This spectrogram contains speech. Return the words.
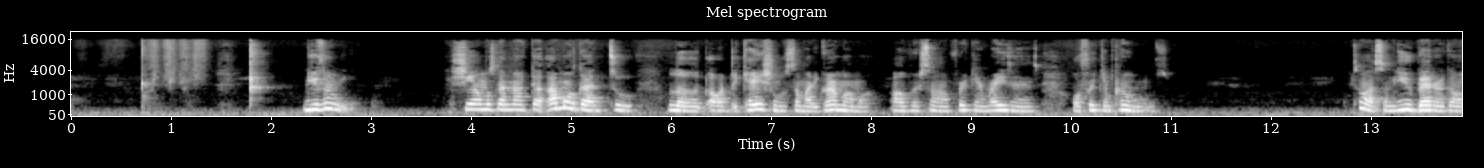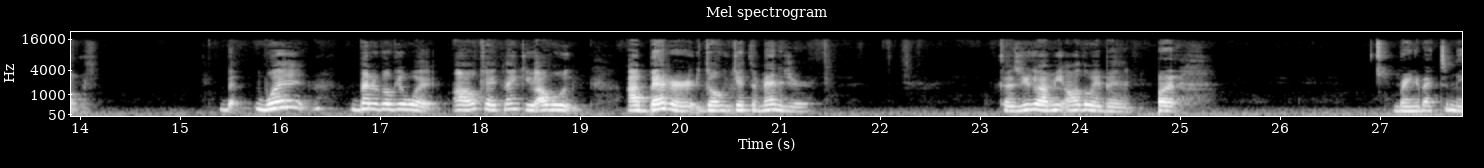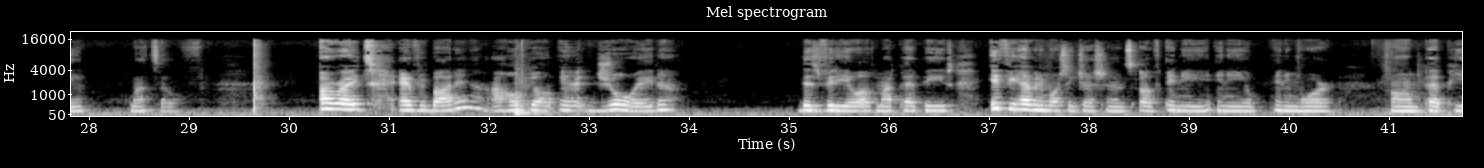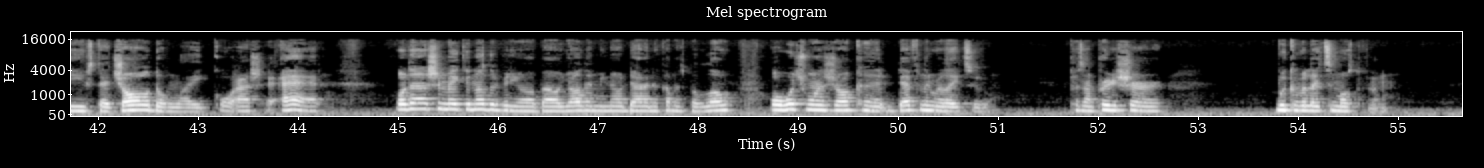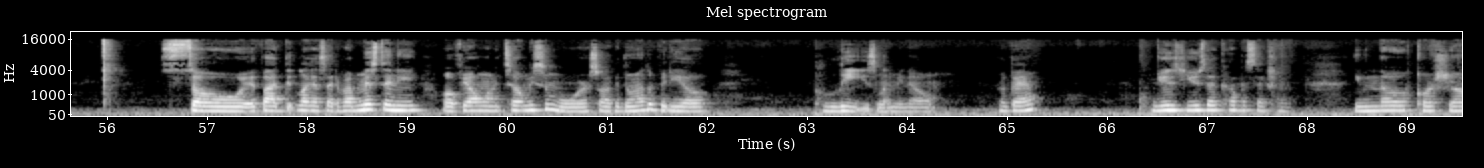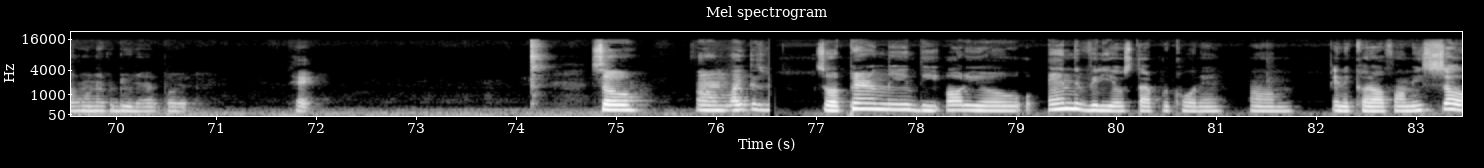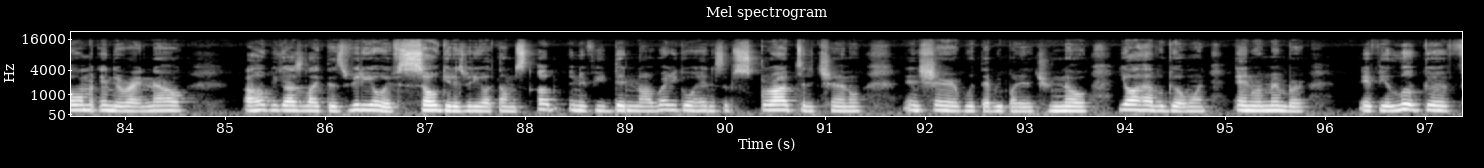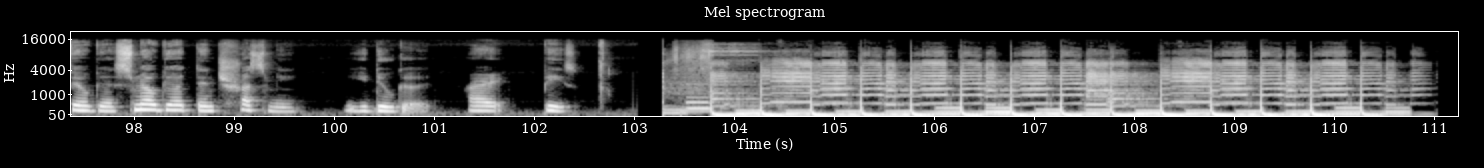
You feel me? She almost got knocked out. I almost got into a little altercation with somebody grandmama over some freaking raisins or freaking prunes. Talking some you better go. What? Better go get what? Oh, okay. Thank you. I would. I better go get the manager. Because you got me all the way bent. But bring it back to me, myself. All right, everybody. I hope y'all enjoyed this video of my pet peeves. If you have any more suggestions of any any any more um pet peeves that y'all don't like or I should add or that I should make another video about, y'all let me know down in the comments below or which ones y'all could definitely relate to. Cuz I'm pretty sure we can relate to most of them. So if I did, like I said, if I missed any, or if y'all want to tell me some more, so I could do another video, please let me know. Okay? Use use that comment section. Even though, of course, y'all won't ever do that, but hey. So, um, like this. So apparently, the audio and the video stopped recording. Um and it cut off on me. So I'm gonna end it right now. I hope you guys like this video. If so, give this video a thumbs up. And if you didn't already, go ahead and subscribe to the channel and share it with everybody that you know. Y'all have a good one. And remember, if you look good, feel good, smell good, then trust me, you do good. Alright, peace.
